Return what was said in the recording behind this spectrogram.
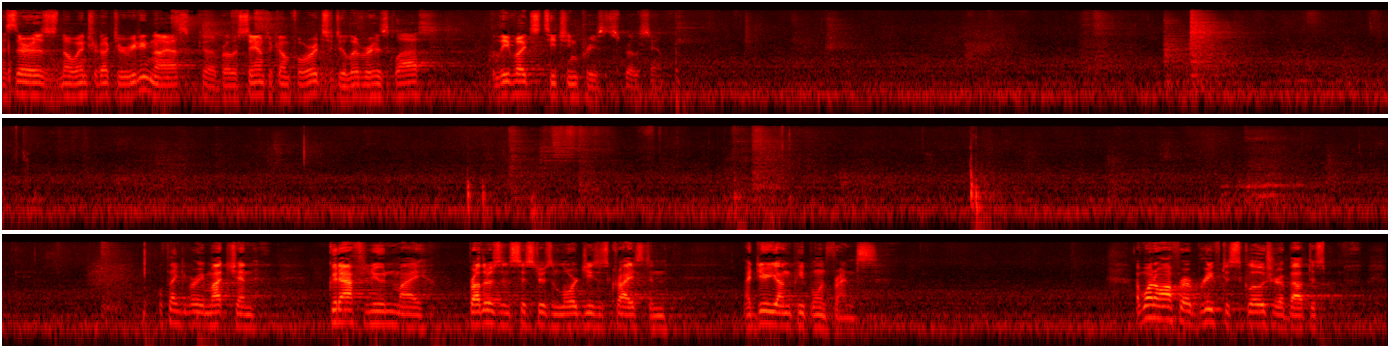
As there is no introductory reading, I ask uh, Brother Sam to come forward to deliver his class, The Levites Teaching Priests. Brother Sam. Thank you very much, and good afternoon, my brothers and sisters in Lord Jesus Christ, and my dear young people and friends. I want to offer a brief disclosure about this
